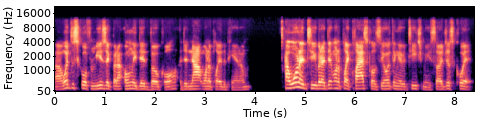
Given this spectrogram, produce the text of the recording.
I uh, went to school for music, but I only did vocal. I did not want to play the piano. I wanted to, but I didn't want to play classical. It's the only thing they would teach me. So I just quit.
